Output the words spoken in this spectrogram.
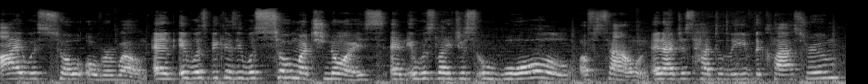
I was so overwhelmed. And it was because it was so much noise and it was like just a wall of sound. And I just had to leave the classroom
